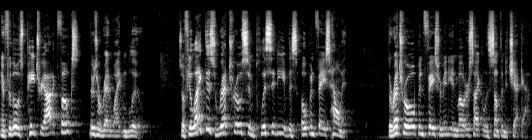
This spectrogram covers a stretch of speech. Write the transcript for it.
and for those patriotic folks, there's a red, white, and blue. So if you like this retro simplicity of this open face helmet, the retro open face from Indian Motorcycle is something to check out.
